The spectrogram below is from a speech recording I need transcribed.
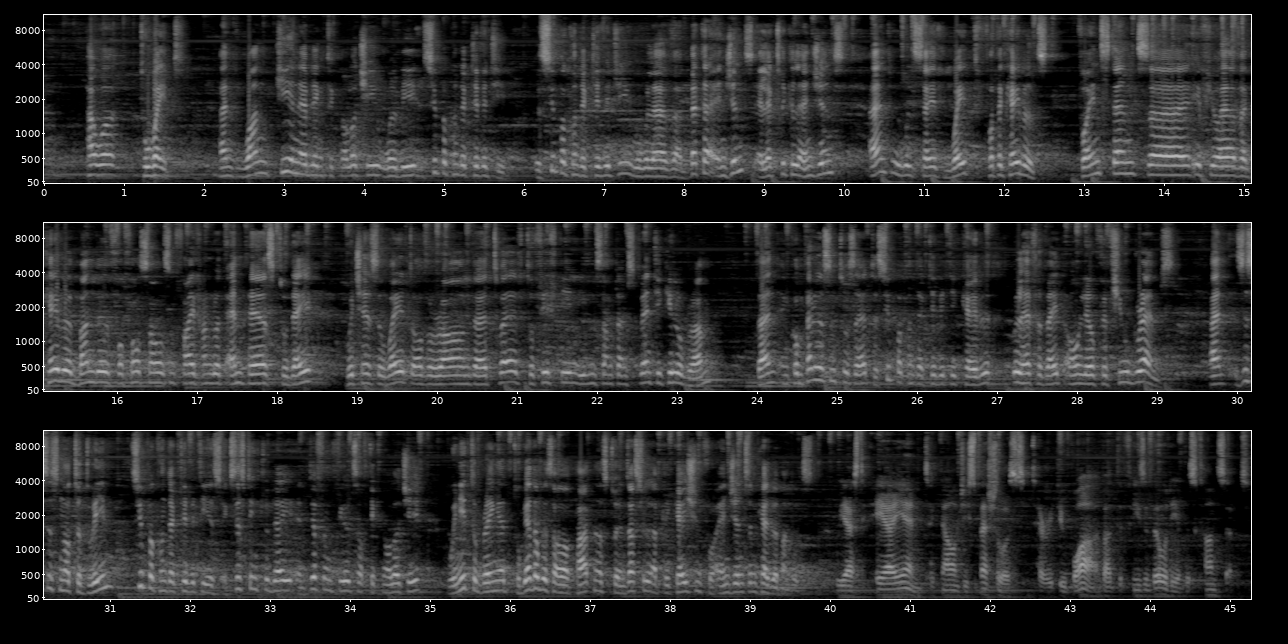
power to weight. And one key enabling technology will be superconductivity. With superconductivity, we will have uh, better engines, electrical engines, and we will save weight for the cables. For instance, uh, if you have a cable bundle for 4,500 amperes today, which has a weight of around uh, 12 to 15, even sometimes 20 kilogram, then in comparison to that, the superconductivity cable will have a weight only of a few grams. And this is not a dream. Superconductivity is existing today in different fields of technology. We need to bring it together with our partners to industrial application for engines and cable bundles. We asked AIN technology specialist Thierry Dubois about the feasibility of this concept.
